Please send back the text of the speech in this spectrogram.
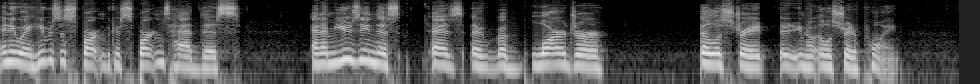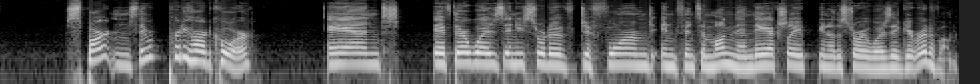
Anyway, he was a Spartan because Spartans had this, and I'm using this as a, a larger illustrate, uh, you know, illustrative point. Spartans, they were pretty hardcore. And if there was any sort of deformed infants among them, they actually, you know, the story was they'd get rid of them.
